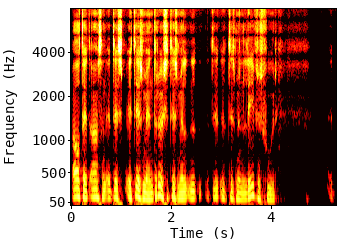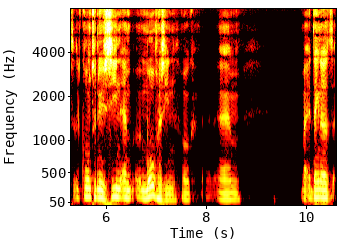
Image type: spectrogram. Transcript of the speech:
altijd aanstaan, het is, het is mijn drugs, het is mijn, het, is mijn levensvoer. het continu zien en mogen zien ook. Ehm, maar ik denk dat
